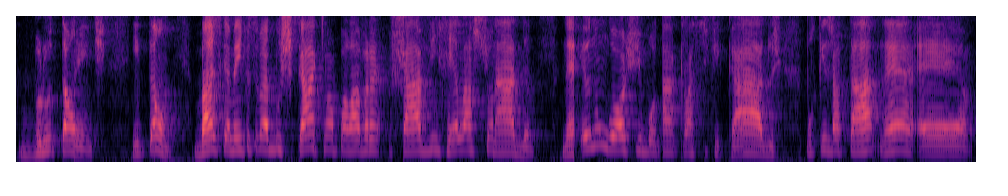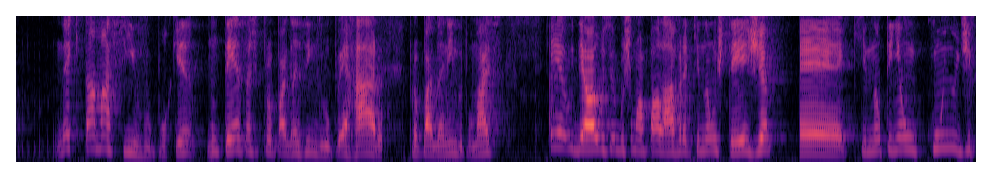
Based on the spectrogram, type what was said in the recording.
brutalmente. Então, basicamente, você vai buscar aqui uma palavra-chave relacionada. Né? Eu não gosto de botar classificados, porque já está, né? É, não é que está massivo, porque não tem essas propagandas em grupo. É raro propaganda em grupo, mas o ideal é você buscar uma palavra que não esteja, é, que não tenha um cunho de,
